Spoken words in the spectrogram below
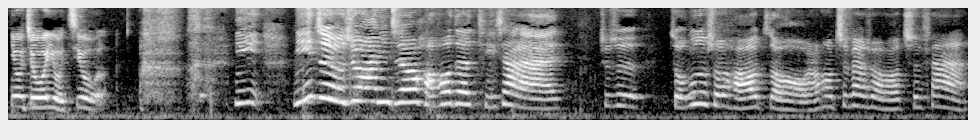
因为我觉得我有救了。你你一直有救啊，你只要好好的停下来，就是走路的时候好好走，然后吃饭的时候好好吃饭，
